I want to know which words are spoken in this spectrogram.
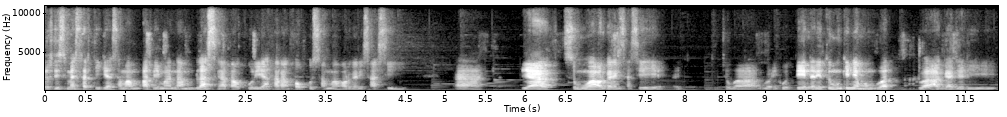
Terus di semester 3 sama 4, 5, 6, 11 nggak tahu kuliah karena fokus sama organisasi. Uh, ya semua organisasi coba gue ikutin. Dan itu mungkin yang membuat gue agak jadi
